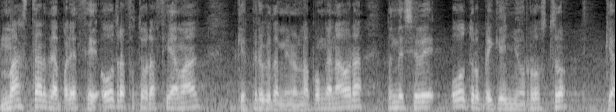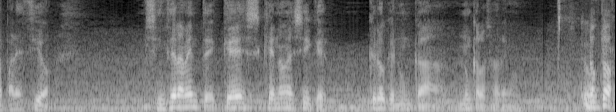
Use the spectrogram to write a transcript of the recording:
Más tarde aparece otra fotografía más, que espero que también nos la pongan ahora, donde se ve otro pequeño rostro que apareció. Sinceramente, ¿qué es, qué no es Iker? Creo que nunca, nunca lo sabremos. Doctor.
